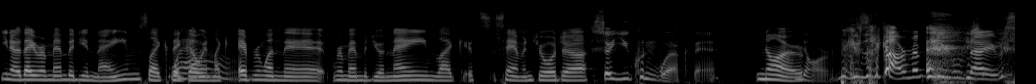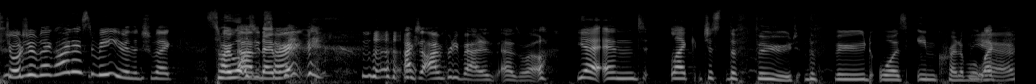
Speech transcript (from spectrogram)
you know they remembered your names. Like they go in like everyone there remembered your name. Like it's Sam and Georgia. So you couldn't work there? No, No. because I can't remember people's names. Georgia was like, "Hi, nice to meet you," and then she's like, Sorry, what was um, your name? sorry? "Actually, I'm pretty bad as, as well." Yeah, and like just the food. The food was incredible. Like yeah.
